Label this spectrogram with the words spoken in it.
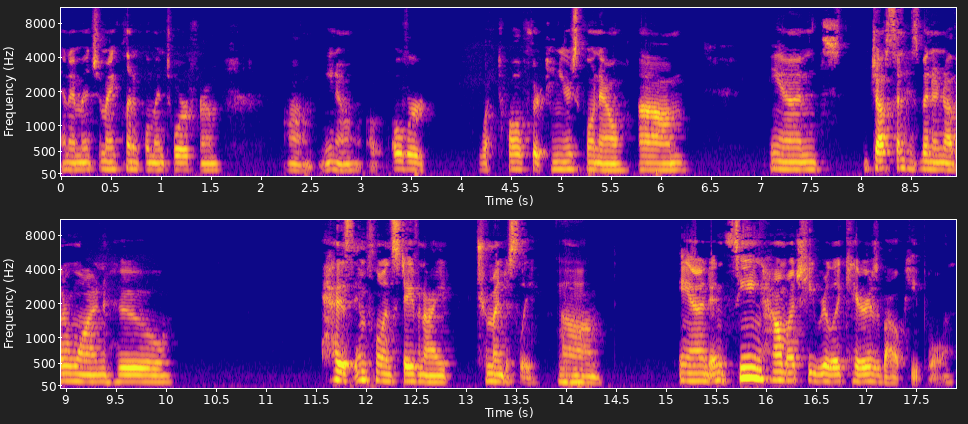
And I mentioned my clinical mentor from um, you know, over what 12, 13 years ago now. Um, and Justin has been another one who has influenced Dave and I tremendously. Mm-hmm. Um, and in seeing how much he really cares about people,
